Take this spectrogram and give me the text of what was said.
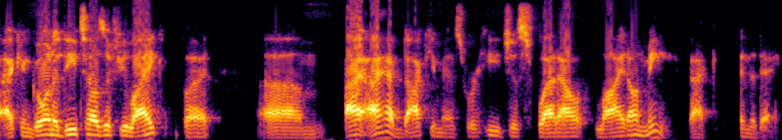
I can go into details if you like, but um, I, I, have documents where he just flat out lied on me back in the day.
